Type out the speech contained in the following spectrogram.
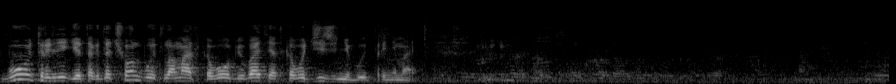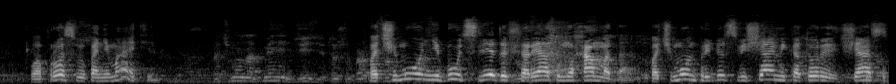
будет религия, тогда что он будет ломать, кого убивать и от кого джизью не будет принимать? Вопрос вы понимаете? Почему он отменит джизью? То, что Почему он не будет следовать шариату Мухаммада? Почему он придет с вещами, которые сейчас...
